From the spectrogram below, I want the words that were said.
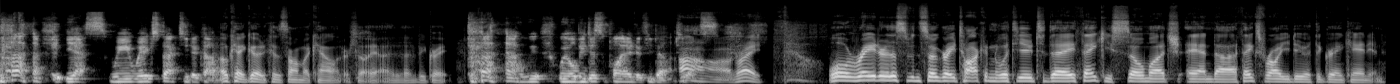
yes, we, we expect you to come. Okay, good, because it's on my calendar. So, yeah, that'd be great. we, we will be disappointed if you don't. Yes. All right. Well, Rader, this has been so great talking with you today. Thank you so much. And uh, thanks for all you do at the Grand Canyon.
